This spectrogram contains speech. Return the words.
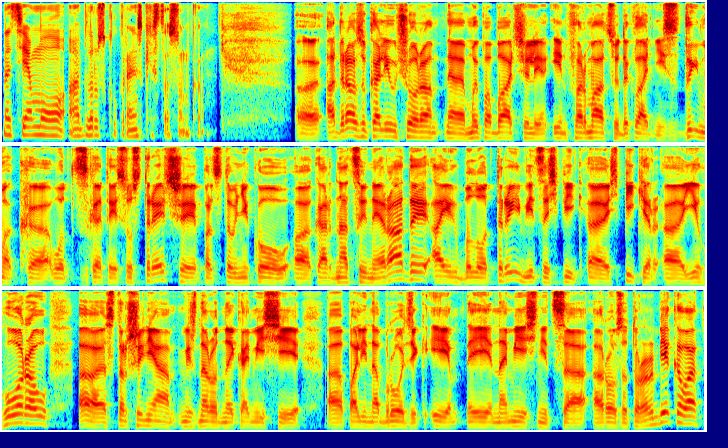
на тему беларуска-украінскіх стасункаў адразу калі учора мы побачылі інфармацыю дакладней здымак вот з гэтай сустрэчы прадстаўнікоў каардынацыйнай рады а іх было тры віце-спік спікер егораў старшыня міжнароднай камісіі Паліна бродзік і намесніца Роза турарбекова.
